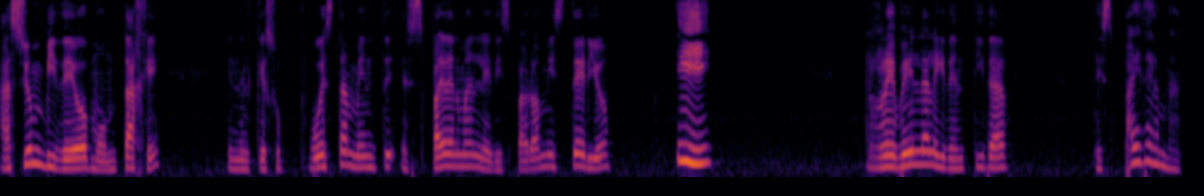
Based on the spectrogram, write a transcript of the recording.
Hace un video montaje en el que supuestamente Spider-Man le disparó a Misterio y revela la identidad de Spider-Man.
